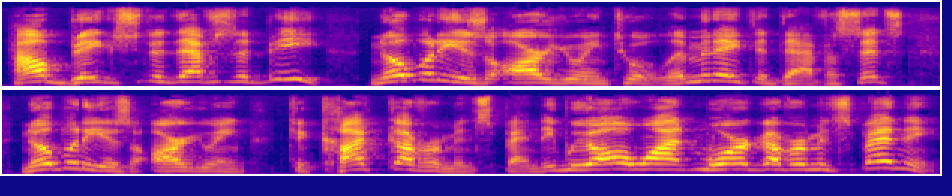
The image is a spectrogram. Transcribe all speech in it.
How big should the deficit be? Nobody is arguing to eliminate the deficits. Nobody is arguing to cut government spending. We all want more government spending.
